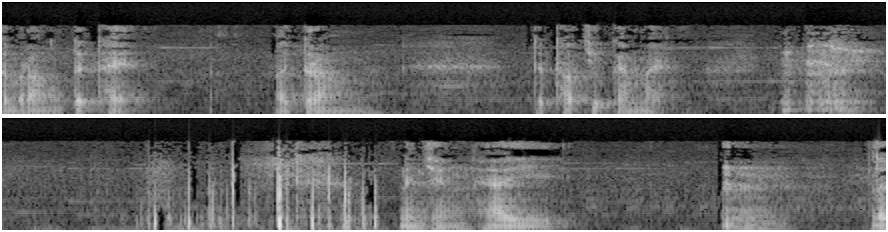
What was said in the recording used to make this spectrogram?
តម្រង់ទិដ្ឋិ ឲ្យត្រង់ទិដ្ឋជុកម្មៈនឹងចឹងហើយនៅ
